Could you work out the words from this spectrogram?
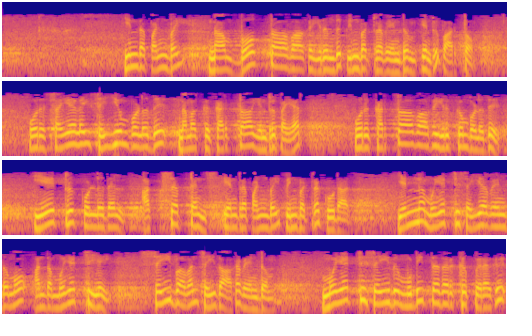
இந்த பண்பை நாம் போக்தாவாக இருந்து பின்பற்ற வேண்டும் என்று பார்த்தோம். ஒரு செயலை செய்யும் பொழுது நமக்கு கர்த்தா என்று பெயர். ஒரு கர்த்தாவாக இருக்கும் பொழுது ஏற்றுக்கொள்ளுதல் அக்செப்டன்ஸ் என்ற பண்பை பின்பற்றக்கூடாது. என்ன முயற்சி செய்ய வேண்டுமோ அந்த முயற்சியை செய்பவன் செய்தாக வேண்டும். முயற்சி செய்து முடித்ததற்கு பிறகு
